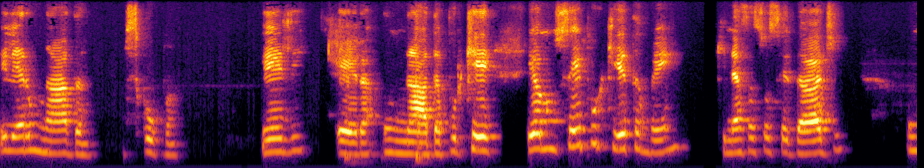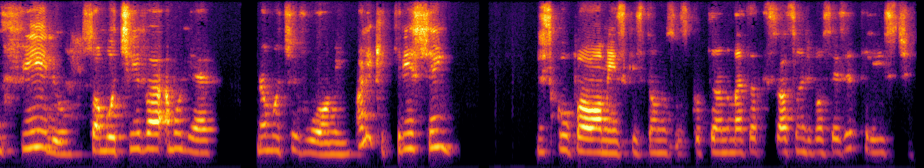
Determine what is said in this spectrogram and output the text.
Ele era um nada, desculpa. Ele era um nada, porque eu não sei por que também que nessa sociedade um filho só motiva a mulher, não motiva o homem. Olha que triste, hein? Desculpa, homens que estão nos escutando, mas a situação de vocês é triste.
